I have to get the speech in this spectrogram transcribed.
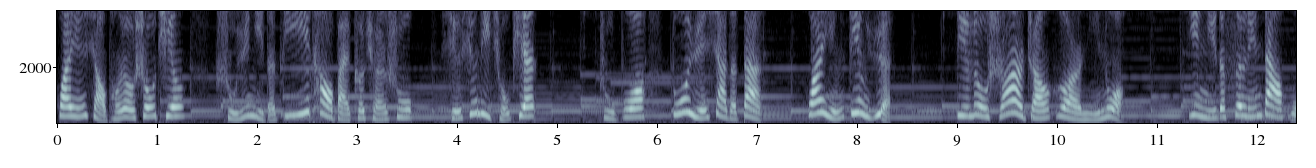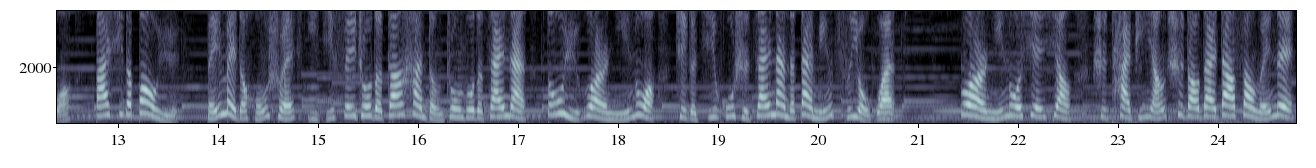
欢迎小朋友收听属于你的第一套百科全书《行星地球篇》，主播多云下的蛋，欢迎订阅。第六十二章：厄尔尼诺。印尼的森林大火、巴西的暴雨、北美的洪水以及非洲的干旱等众多的灾难，都与厄尔尼诺这个几乎是灾难的代名词有关。厄尔尼诺现象是太平洋赤道带大范围内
